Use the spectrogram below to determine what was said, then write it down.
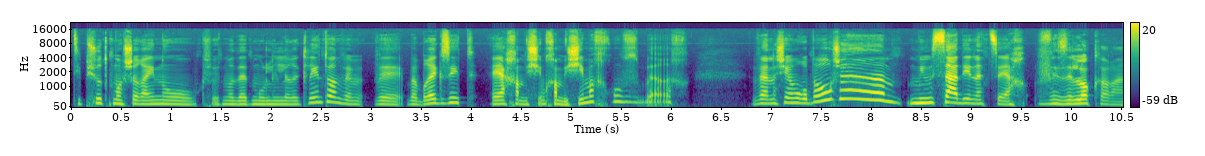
טיפשות כמו שראינו כשהוא התמודד מול הילרי קלינטון, ובברקזיט היה 50-50 אחוז בערך. ואנשים אמרו, ברור שהממסד ינצח, וזה לא קרה,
